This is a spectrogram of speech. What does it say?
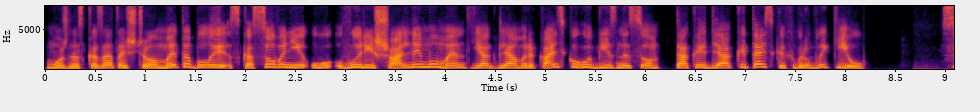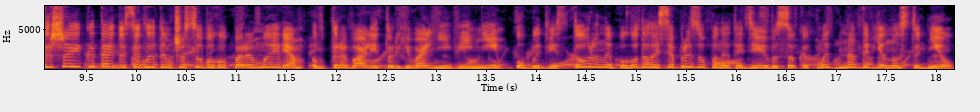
Можна сказати, що мита були скасовані у вирішальний момент як для американського бізнесу, так і для китайських виробників. США і Китай досягли тимчасового перемиря в тривалій торгівельній війні. Обидві сторони погодилися призупинити дію високих мит на 90 днів.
